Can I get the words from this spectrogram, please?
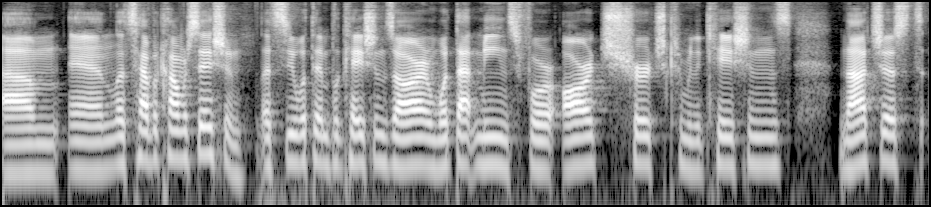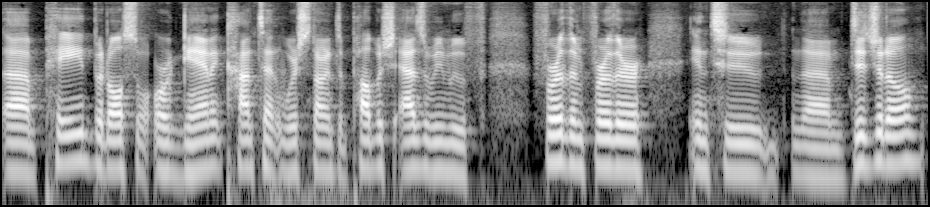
Um, and let's have a conversation. Let's see what the implications are and what that means for our church communications, not just uh, paid, but also organic content we're starting to publish as we move further and further into um, digital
